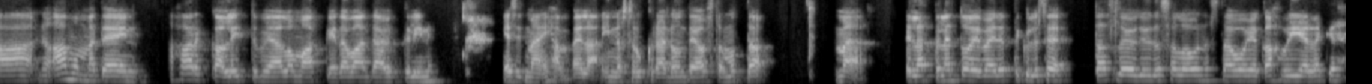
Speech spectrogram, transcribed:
Uh, no aamun mä tein harkkaan liittyviä lomakkeita, vaan täyttelin. Ja sitten mä en ihan vielä innostunut gradun teosta, mutta mä elättelen toiveita, että kyllä se taas löytyy tuossa lounastauon ja kahvin jälkeen.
